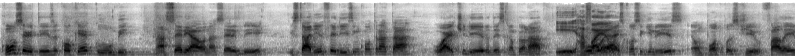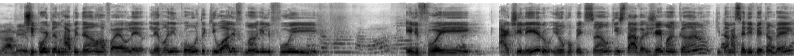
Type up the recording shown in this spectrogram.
com certeza, qualquer clube na Série A ou na Série B estaria feliz em contratar o artilheiro desse campeonato. E, O Rafael, Goiás conseguindo isso é um ponto positivo. Fala aí, meu amigo. te cortando rapidão, Rafael, le- levando em conta que o Aleph Manga, ele foi... Ele foi artilheiro em uma competição que estava Germancano, que está na Série B também.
